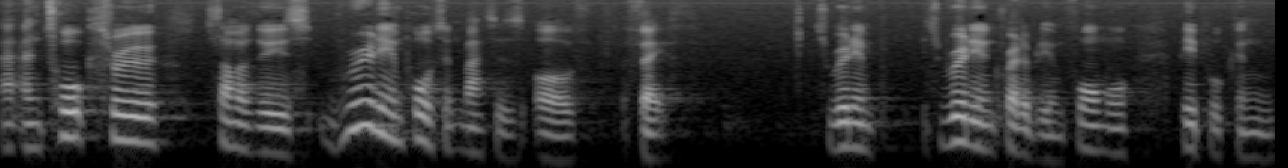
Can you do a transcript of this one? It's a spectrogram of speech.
and, and talk through some of these really important matters of faith. It's really, it's really incredibly informal. People can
